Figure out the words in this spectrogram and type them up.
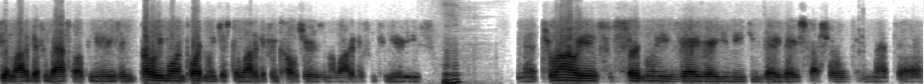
see a lot of different basketball communities, and probably more importantly, just a lot of different cultures and a lot of different communities. Mm-hmm. Uh, Toronto is certainly very, very unique and very, very special in that uh,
